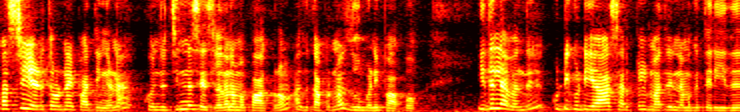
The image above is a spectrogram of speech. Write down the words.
ஃபஸ்ட்டு எடுத்த உடனே பார்த்திங்கன்னா கொஞ்சம் சின்ன சைஸில் தான் நம்ம பார்க்குறோம். அதுக்கப்புறமா ஜூம் பண்ணி பார்ப்போம். இதில் வந்து குட்டி குட்டியாக சர்க்கிள் மாதிரி நமக்கு தெரியுது.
